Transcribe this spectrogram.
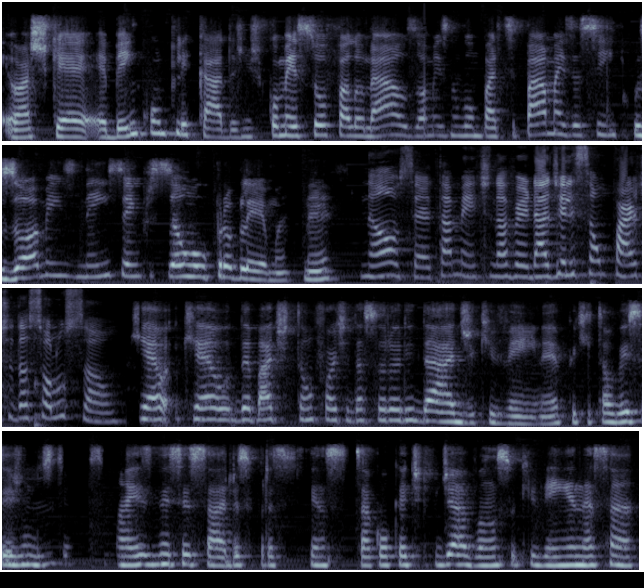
eu acho que é, é bem complicado. A gente começou falando ah os homens não vão participar, mas assim os homens nem sempre são o problema, né? Não, certamente. Na verdade eles são parte da solução. Que é que é o debate tão forte da sororidade que vem, né? Porque talvez seja um dos uhum. temas mais necessários para pensar qualquer tipo de avanço que venha nessa,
